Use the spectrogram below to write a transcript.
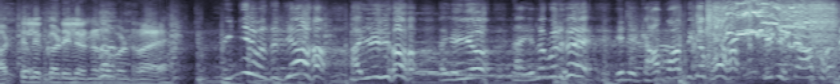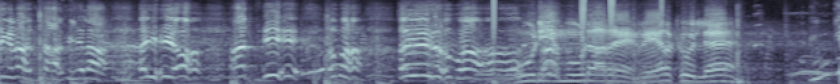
கட்டிலு கடையில என்ன பண்ற? இங்கே வந்துட்டியா? ஐயோ ஐயோ நான் என்ன பண்ணுவேன்? என்னை காப்பாத்துக்கப்பா என்னை காப்பாத்துக்கடா சாமிகளா ஐயோ அத்தி அம்மா ஐயோப்பா மூடிய மூடாத வேறக்கும் இல்ல. இங்க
